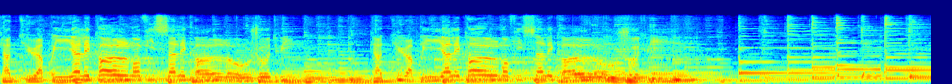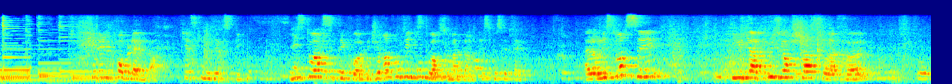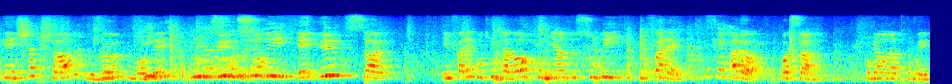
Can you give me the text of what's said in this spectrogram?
Qu'as-tu appris à l'école, mon fils, à l'école aujourd'hui? Qu'as-tu appris à l'école, mon fils, à l'école aujourd'hui? Quel est le problème là? Qui est-ce qui nous explique? L'histoire c'était quoi? J'ai raconté l'histoire ce matin. Qu'est-ce que c'était? Alors l'histoire c'est qu'il y a plusieurs chats sur la feuille et chaque chat veut manger une souris et une Et il fallait qu'on trouve d'abord combien de souris il fallait. Alors, Roxane, combien on en a trouvé?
